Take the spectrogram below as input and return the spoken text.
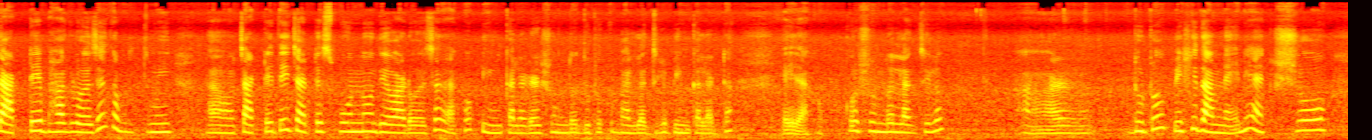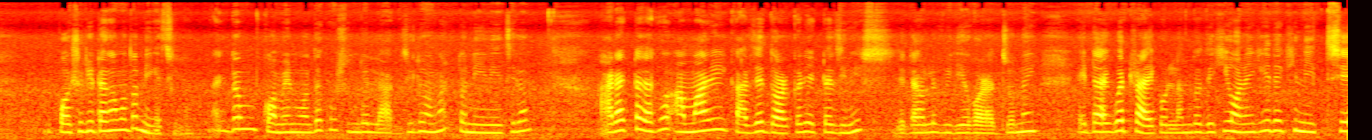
চারটে ভাগ রয়েছে। তো তুমি চারটেতেই চারটে স্পুনও দেওয়া রয়েছে। দেখো পিঙ্ক কালারের সুন্দর দুটো, খুব ভালো লাগছিল পিঙ্ক কালারটা এই দেখো, খুব সুন্দর লাগছিল। আর দুটো বেশি দাম নেয়নি, একশো পঁয়ষট্টি টাকা মতো নিয়েছিল। একদম কমের মধ্যে, খুব সুন্দর লাগছিল আমার, তো নিয়ে নিয়েছিলাম। আর একটা দেখো, আমারই কাজের দরকারি একটা জিনিস, যেটা হলো ভিডিও করার জন্যই। এটা একবার ট্রাই করলাম, তো দেখি অনেকেই দেখি নিচ্ছে।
